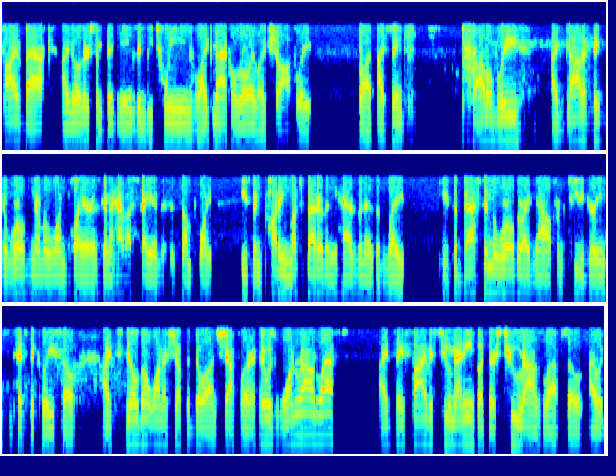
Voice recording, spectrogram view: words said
five back. I know there's some big names in between, like McIlroy, like Schauffele, but I think probably I got to think the world's number one player is going to have a say in this at some point. He's been putting much better than he has been as of late. He's the best in the world right now from tee to green statistically. So I still don't want to shut the door on Scheffler. If there was one round left, I'd say five is too many, but there's two rounds left. So I would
